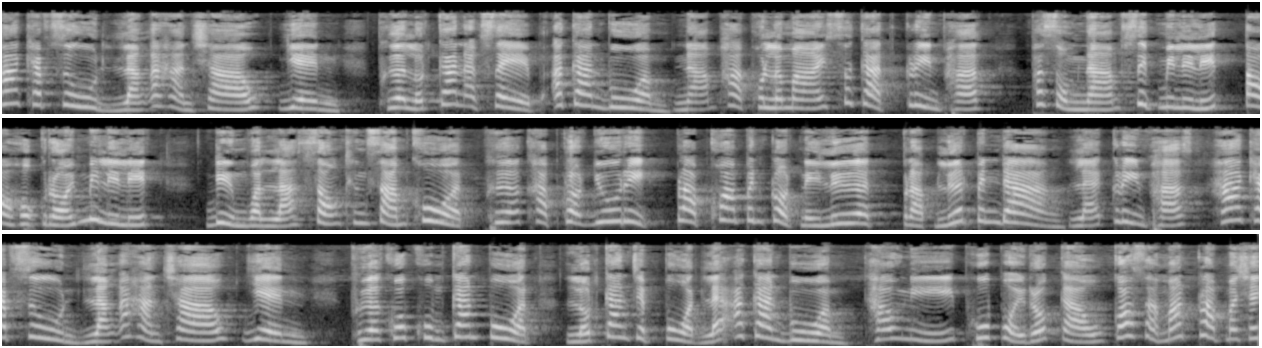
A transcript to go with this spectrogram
5แคปซูล หลังอาหารเช้า เย็น เพื่อลดการอักเสบ อาการบวม น้ำผักผลไม้ สกัดกรีนพัทผสมน้ำ 10 มิลลิลิตรต่อ 600 มิลลิลิตร ดื่มวันละ 2-3 ขวด เพื่อขับกรดยูริก ปรับความเป็นกรดในเลือด ปรับเลือดเป็นด่าง และกรีนพัส 5 แคปซูล หลังอาหารเช้า เย็น เพื่อควบคุมการปวด ลดการเจ็บปวดและอาการบวม เท่านี้ผู้ป่วยโรคเกาต์ก็สามารถกลับมาใช้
